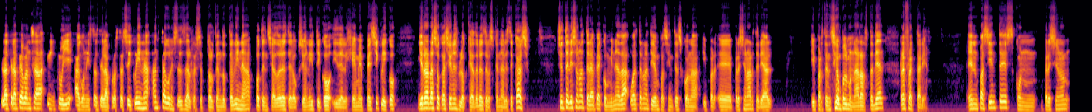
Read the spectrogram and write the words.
La terapia avanzada incluye agonistas de la prostaciclina, antagonistas del receptor de endotelina, potenciadores del óxido nítrico y del GMP cíclico y en raras ocasiones bloqueadores de los canales de calcio. Se utiliza una terapia combinada o alternativa en pacientes con la eh, presión arterial, hipertensión pulmonar arterial refractaria. En pacientes con presión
